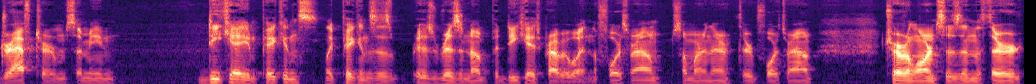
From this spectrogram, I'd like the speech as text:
draft terms, I mean, DK and Pickens, like Pickens has has risen up, but DK is probably what in the fourth round, somewhere in there, third, fourth round. Trevor Lawrence is in the third.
